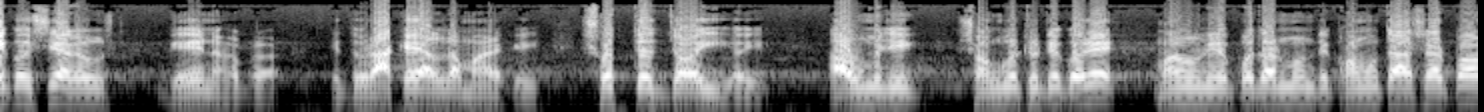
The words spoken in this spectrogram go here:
একুশে আগস্ট, গেয়ে না হাবড়া। কিন্তু রাখে আল্লাহ মারকেই সত্যের জয়ই হয়। আওয়ামী লীগ সংগঠিত করে মাননীয় প্রধানমন্ত্রী ক্ষমতা আসার পর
